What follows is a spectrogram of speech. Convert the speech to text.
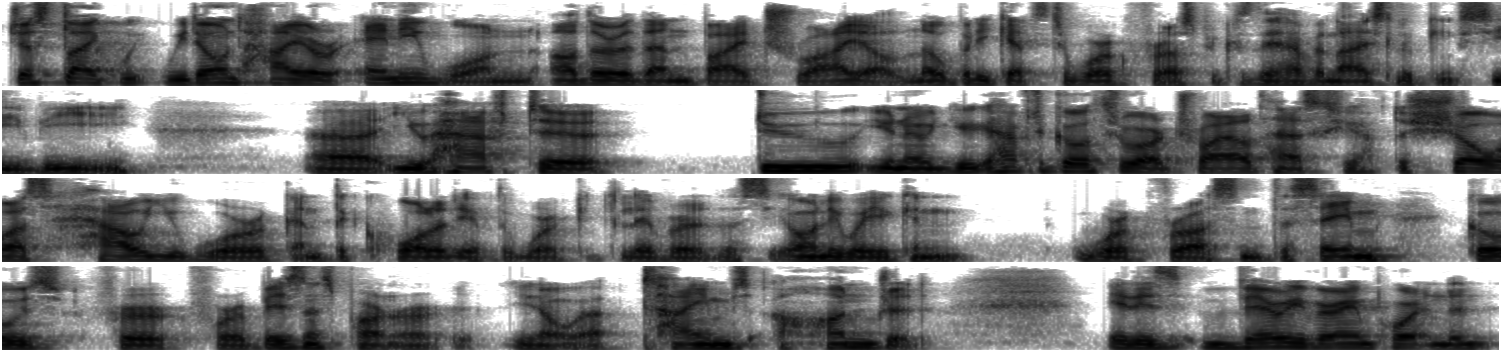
Just like we, we don't hire anyone other than by trial. Nobody gets to work for us because they have a nice looking CV. Uh, you have to do you know you have to go through our trial tasks you have to show us how you work and the quality of the work you deliver that's the only way you can work for us and the same goes for for a business partner you know times a hundred it is very very important and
